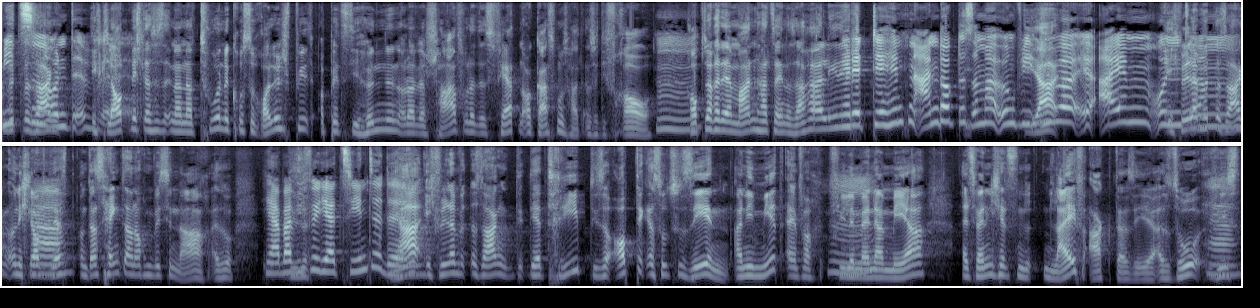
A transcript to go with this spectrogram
die damit nur sagen, und, äh, ich glaube nicht, dass es in der Natur eine große Rolle spielt, ob jetzt die Hündin oder das Schaf oder das Pferd einen Orgasmus hat, also die Frau. Hauptsache der Mann hat seine Sache erledigt. Hm. Ja, der, der hinten andockt ist immer irgendwie Ja, über einem und. ich will damit ähm, nur sagen, und ich glaube, ja. das, und das hängt da noch ein bisschen nach. Also, ja, aber wie diese- viele Jahrzehnte denn? ja, ich will damit nur sagen, der Trieb, diese Optik, es so zu sehen, animiert einfach viele Mhm. Männer mehr, als wenn ich jetzt einen Live-Akt da sehe. Also so, Ja. wie es,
